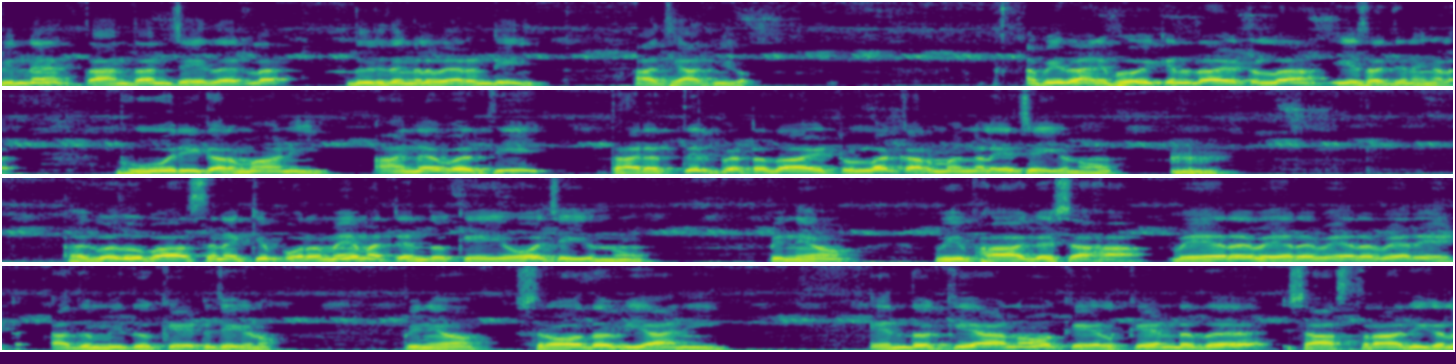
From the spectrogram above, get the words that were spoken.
പിന്നെ താൻ താൻ ചെയ്തിട്ടുള്ള ദുരിതങ്ങൾ വേറെ ഉണ്ട് ആധ്യാത്മികം. അപ്പോൾ ഇത് അനുഭവിക്കുന്നതായിട്ടുള്ള ഈ സജ്ജനങ്ങൾ ഭൂരി കർമാണി അനവധി തരത്തിൽപ്പെട്ടതായിട്ടുള്ള കർമ്മങ്ങളെ ചെയ്യുന്നു. ഭഗവത് ഉപാസനയ്ക്ക് പുറമേ മറ്റെന്തൊക്കെയോ ചെയ്യുന്നു. പിന്നെയോ വിഭാഗശഹ വേറെ വേറെ വേറെ വേറെ ആയിട്ട് അതും ഇതൊക്കെ ആയിട്ട് ചെയ്യണം പിന്നെയോ ശ്രോതവ്യാനി എന്തൊക്കെയാണോ കേൾക്കേണ്ടത് ശാസ്ത്രാദികൾ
